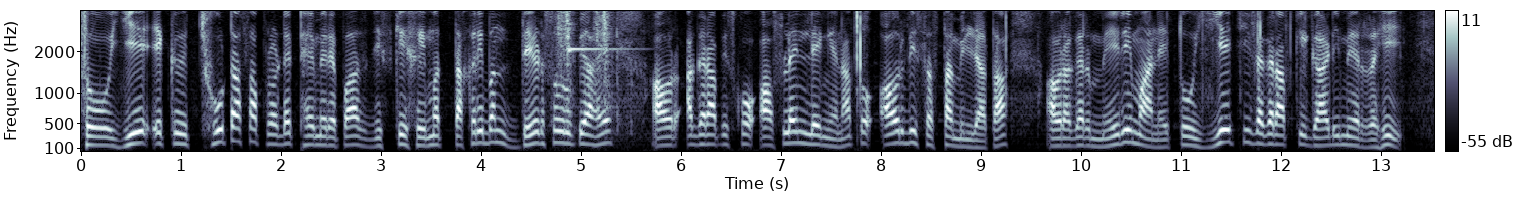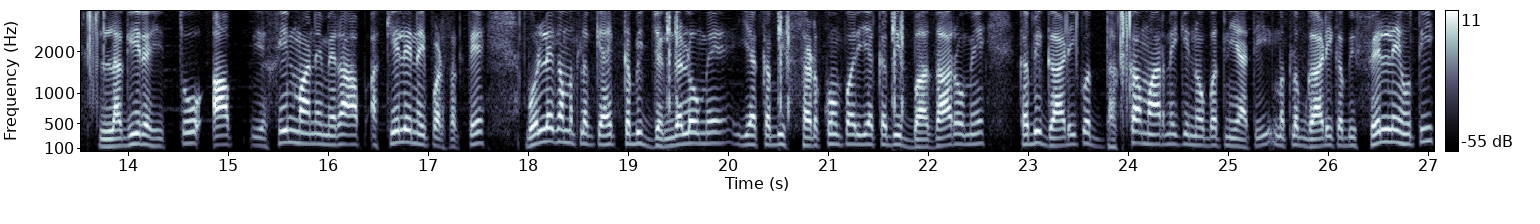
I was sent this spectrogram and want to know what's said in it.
सो so, ये एक छोटा सा प्रोडक्ट है मेरे पास जिसकी कीमत तकरीबन डेढ़ सौ रुपया है। और अगर आप इसको ऑफ़लाइन लेंगे ना तो और भी सस्ता मिल जाता। और अगर मेरी माने तो ये चीज़ अगर आपकी गाड़ी में रही लगी रही तो आप यकीन माने मेरा आप अकेले नहीं पढ़ सकते। बोलने का मतलब क्या है कभी जंगलों में या कभी सड़कों पर या कभी बाज़ारों में कभी गाड़ी को धक्का मारने की नौबत नहीं आती। मतलब गाड़ी कभी फेल नहीं होती।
